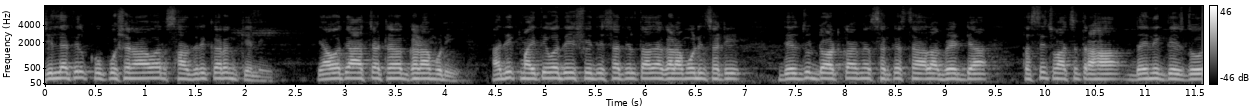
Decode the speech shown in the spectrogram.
जिल्ह्यातील कुपोषणावर सादरीकरण केले. यावर त्या आजच्या ठळक घडामोडी. अधिक माहिती व देश विदेशातील ताज्या घडामोडींसाठी देशदूत डॉट कॉम या संकेतस्थळाला भेट द्या. तसेच वाचत रहा दैनिक देशदूत.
